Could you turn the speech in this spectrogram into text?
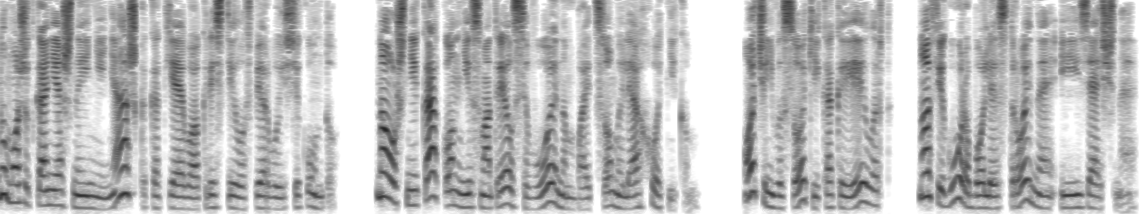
Ну, может, конечно, и не няшка, как я его окрестила в первую секунду, но уж никак он не смотрелся воином, бойцом или охотником. Очень высокий, как и Эйлорд, но фигура более стройная и изящная,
